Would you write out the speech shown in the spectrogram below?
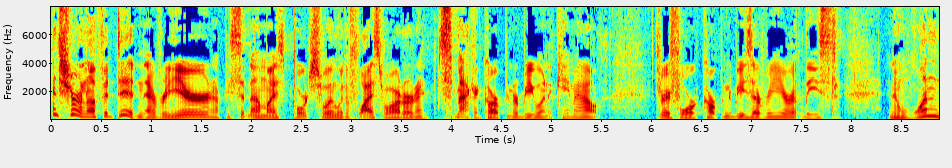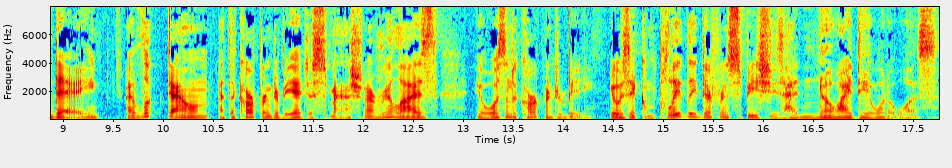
And sure enough, it did. And every year, I'd be sitting on my porch swing with a fly swatter, and I'd smack a carpenter bee when it came out. Three or four carpenter bees every year at least. And then one day, I looked down at the carpenter bee I just smashed, and I realized it wasn't a carpenter bee. It was a completely different species. I had no idea what it was.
